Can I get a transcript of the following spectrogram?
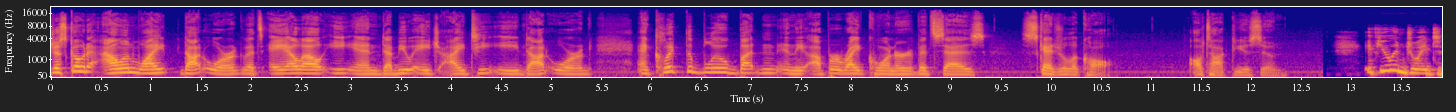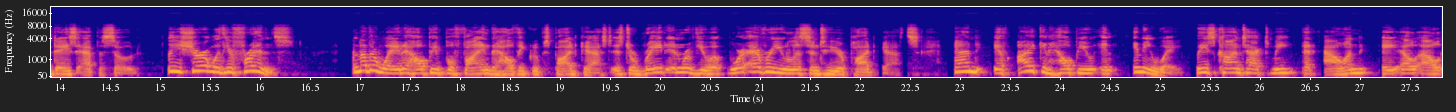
Just go to allenwhite.org, that's A L L E N W H I T E.org, and click the blue button in the upper right corner that says Schedule a Call. I'll talk to you soon. If you enjoyed today's episode, please share it with your friends. Another way to help people find the Healthy Groups podcast is to rate and review it wherever you listen to your podcasts. And if I can help you in any way, please contact me at Allen, A L L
